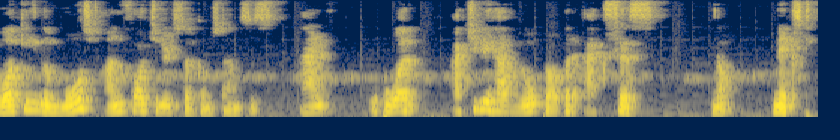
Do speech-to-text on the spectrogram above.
working in the most unfortunate circumstances and who are actually have no proper access now. Next,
